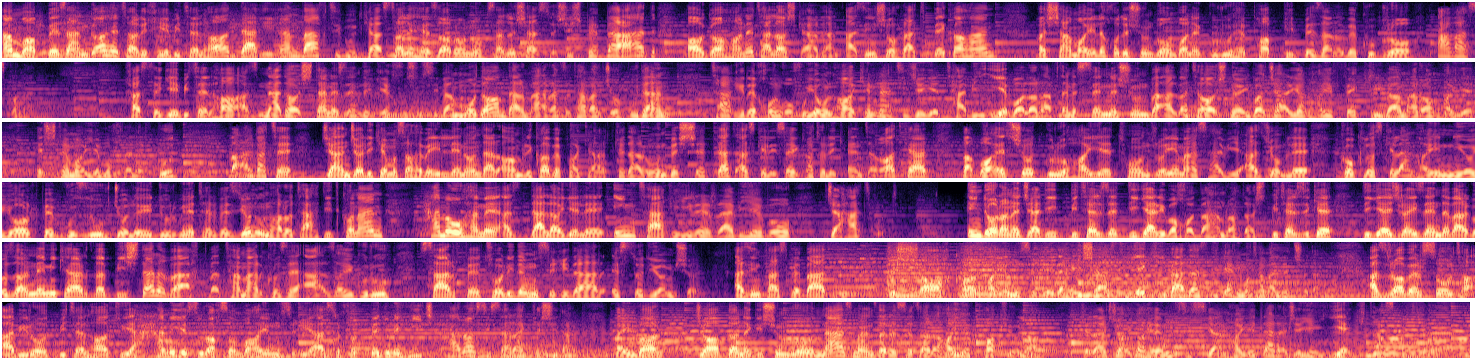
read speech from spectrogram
اما بزنگاه تاریخی بیتل ها دقیقا وقتی بود که از سال 1966 به بعد آگاهانه تلاش کردند از این شهرت بکاهند و شمایل خودشون به عنوان گروه پاپ پیپ بزن و بکوب رو عوض کنند. خستگی بیتل ها از نداشتن زندگی خصوصی و مدام در معرض توجه بودن تغییر خلق و خوی اونها که نتیجه طبیعی بالا رفتن سنشون و البته آشنایی با جریانهای فکری و مرامهای اجتماعی مختلف بود و البته جنجالی که مصاحبه لنون در آمریکا به پا کرد که در اون به شدت از کلیسای کاتولیک انتقاد کرد و باعث شد گروه های تندروی مذهبی از جمله کوکلوس کلن های نیویورک به وضوح جلوی دوربین تلویزیون اونها رو تهدید کنن همه و همه از دلایل این تغییر رویه و جهت بود. این دوران جدید بیتلز دیگری با خود به همراه داشت. بیتلزی که دیگه اجرای زنده برگزار نمی کرد و بیشتر وقت و تمرکز اعضای گروه صرف تولید موسیقی در استودیو می شد. از این فصل به بعد بود که شاهکارهای موسیقی دهه 60 یکی بعد از دیگری متولد شدند. از رابر سول تا ابی رود بیتل ها توی همه سوراخ های موسیقی عصر خود بدون هیچ حراسی سرک کشیدن. و این بار جاودانگیشون رو نه از منظر ستاره های پاپیولار که در جایگاه موزیسین های درجه یک تثبیت کردن.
